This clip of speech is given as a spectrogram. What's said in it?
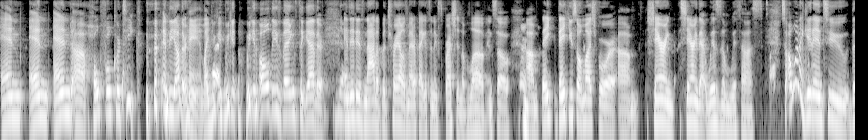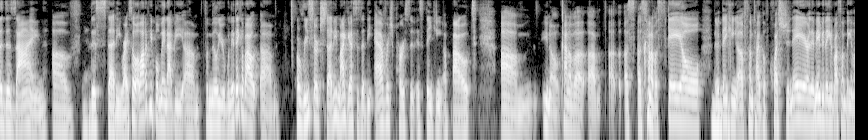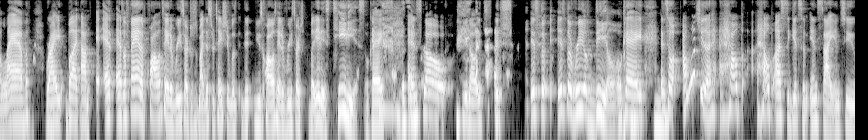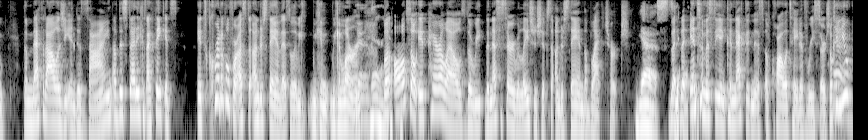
and and and uh, hopeful critique in the other hand like you, we can we can hold these things together yes. and it is not a betrayal as a matter of fact it's an expression of love and so hmm. um, thank thank you so much for um, sharing sharing that wisdom with us so i want to get into the design of yeah. this study right so a lot of people may not be um, familiar when they think about um, a research study, my guess is that the average person is thinking about, um, you know, kind of a, a, a, a, kind of a scale. They're mm-hmm. thinking of some type of questionnaire. They may be thinking about something in a lab, right? But um, as, as, a fan of qualitative research, which my dissertation was use qualitative research, but it is tedious, okay? and so, you know, it's it's it's the it's the real deal, okay? Mm-hmm. And so I want you to help help us to get some insight into the methodology and design of this study because I think it's it's critical for us to understand that so that we, we can we can learn. Yeah. but also it parallels the re, the necessary relationships to understand the black church. Yes. The, yes. the intimacy and connectedness of qualitative research. So can you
